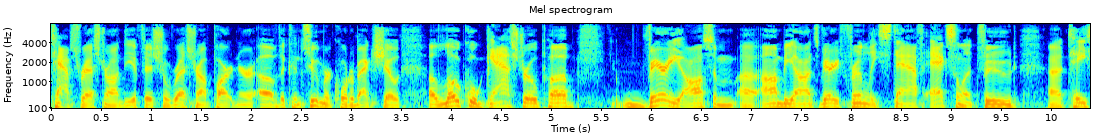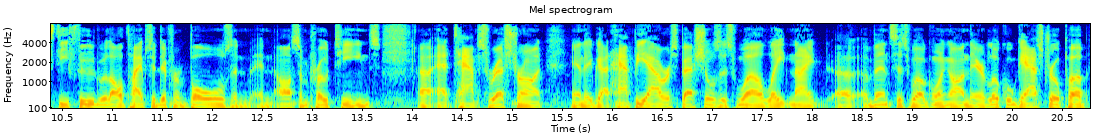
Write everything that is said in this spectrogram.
Taps Restaurant, the official restaurant partner of the Consumer Quarterback Show. A local gastro pub, very awesome uh, ambiance, very friendly staff, excellent food, uh, tasty food with all types of different bowls and, and awesome proteins uh, at Taps Restaurant. And they've got happy hour specials as well, late night uh, events as well going on there. Local gastro pub,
